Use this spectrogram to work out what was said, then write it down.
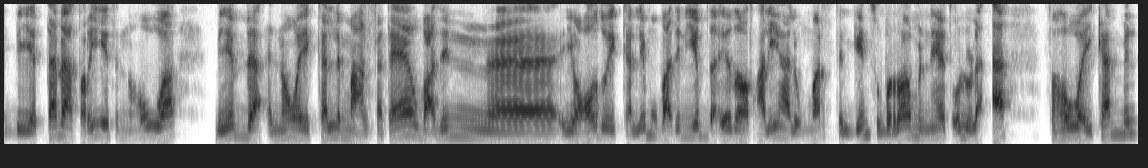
بيتبع طريقة إن هو بيبدأ إن هو يتكلم مع الفتاة وبعدين يقعدوا يتكلموا وبعدين يبدأ يضغط عليها لممارسة الجنس وبالرغم إن هي تقول له لأ فهو يكمل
